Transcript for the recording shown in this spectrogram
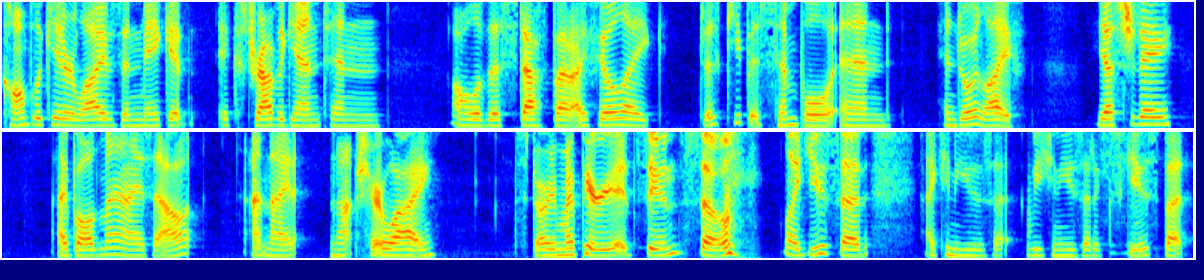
complicate our lives and make it extravagant and all of this stuff, but I feel like just keep it simple and enjoy life. Yesterday, I bawled my eyes out at night, not sure why. Starting my period soon, so like you said, I can use that we can use that excuse, but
